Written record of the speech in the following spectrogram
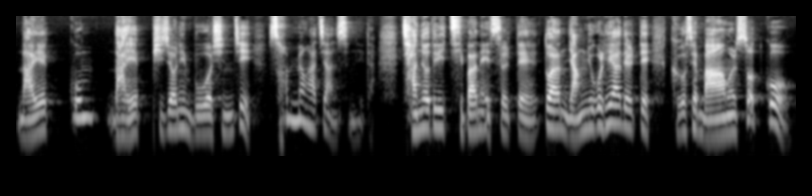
나의 꿈, 나의 비전이 무엇인지 선명하지 않습니다. 자녀들이 집안에 있을 때 또한 양육을 해야 될 때 그것에 마음을 쏟고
